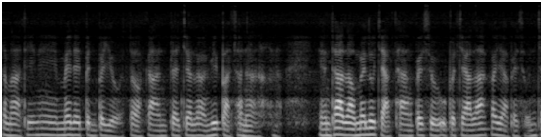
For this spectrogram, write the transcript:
สมาธินี่ไม่ได้เป็นประโยชน์ต่อการไปเจริญวิปัสสนา เห็นถ้าเราไม่รู้จักทางไปสู่อุปจาระก็อย่าไปสนใจ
